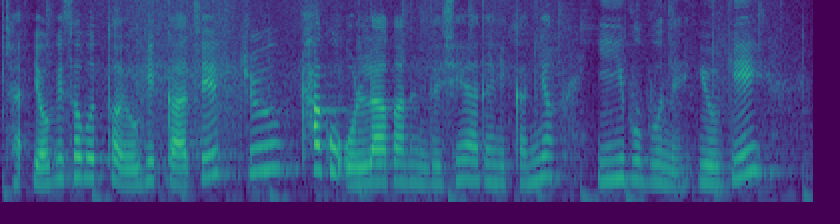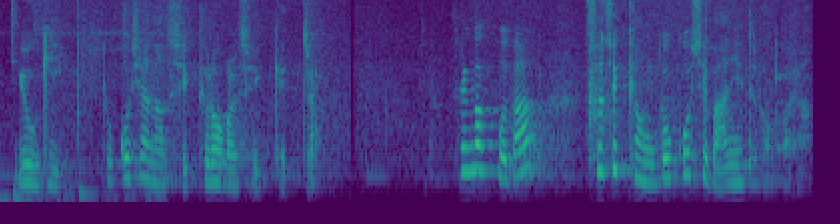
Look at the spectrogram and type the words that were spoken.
자 여기서부터 여기까지 쭉 타고 올라가는 듯이 해야 되니까요. 이 부분에 여기 여기 또 꽃이 하나씩 들어갈 수 있겠죠. 생각보다 수직형도 꽃이 많이 들어가요.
